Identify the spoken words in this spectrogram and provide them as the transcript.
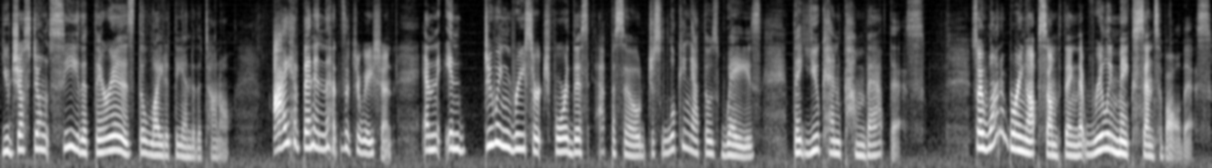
You just don't see that there is the light at the end of the tunnel. I have been in that situation. And in doing research for this episode, just looking at those ways that you can combat this. So, I want to bring up something that really makes sense of all this,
